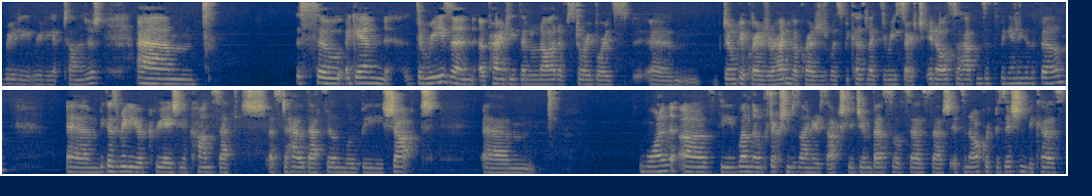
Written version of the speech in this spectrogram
really, really talented. Um, so again, the reason apparently that a lot of storyboards um, don't get credited or hadn't got credited was because, like the research, it also happens at the beginning of the film. Um, because really, you're creating a concept as to how that film will be shot. Um, one of the well-known production designers, actually Jim Bissell, says that it's an awkward position because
